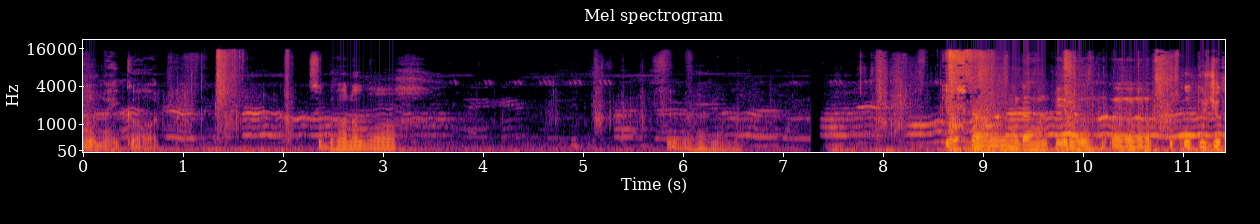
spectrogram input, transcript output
Oh my god. Subhanallah. Subhanallah. Okay, sekarang dah hampir uh, pukul tujuh.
